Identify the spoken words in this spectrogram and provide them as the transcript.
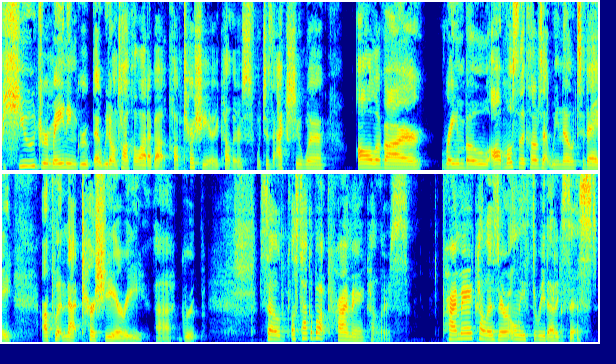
huge remaining group that we don't talk a lot about called tertiary colors, which is actually where all of our rainbow, all most of the colors that we know today are put in that tertiary uh, group. So let's talk about primary colors. Primary colors, there are only three that exist,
